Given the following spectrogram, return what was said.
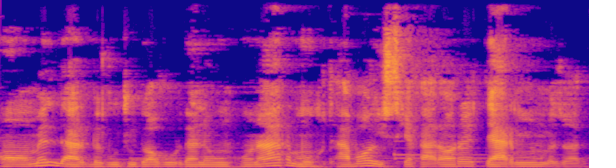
عامل در به وجود آوردن اون هنر محتوایی است که قرار در میون بذاره.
